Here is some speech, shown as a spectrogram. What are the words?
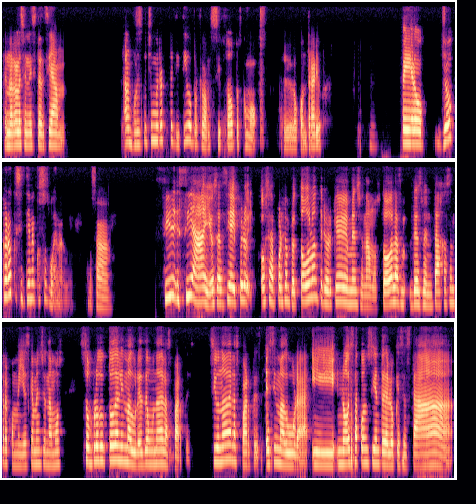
tener una relación a distancia, a lo mejor se escucha muy repetitivo porque vamos a decir todo pues como lo contrario. Pero yo creo que sí tiene cosas buenas, güey. O sea, Sí, sí hay, o sea, sí hay, pero, o sea, por ejemplo, todo lo anterior que mencionamos, todas las desventajas, entre comillas, que mencionamos, son producto de la inmadurez de una de las partes. si una de las partes es inmadura y no está consciente de lo que se está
